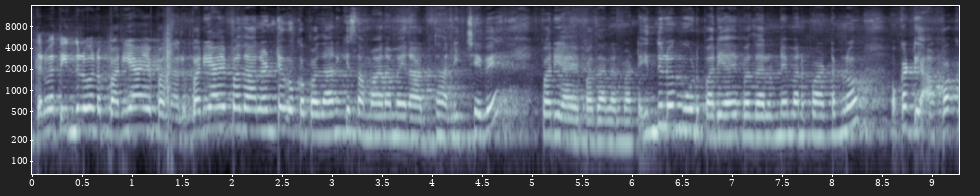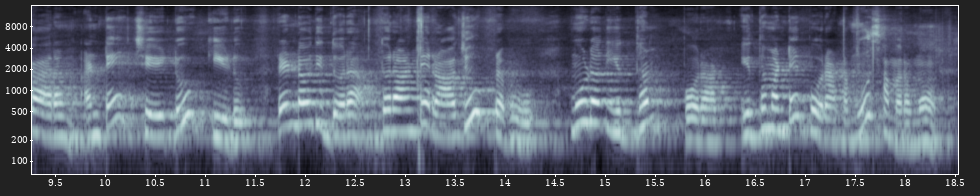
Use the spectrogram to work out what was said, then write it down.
తర్వాత ఇందులో ఉన్న పర్యాయ పదాలు. పర్యాయ పదాలు అంటే ఒక పదానికి సమానమైన అర్థాన్ని ఇచ్చేవే పర్యాయ పదాలు అనమాట ఇందులో మూడు పర్యాయ పదాలు ఉన్నాయి మన పాఠంలో. ఒకటి అపకారం అంటే చేటు కీడు. రెండవది దొర. దొర అంటే రాజు ప్రభువు. మూడవది యుద్ధం పోరాట యుద్ధం అంటే పోరాటము సమరము.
